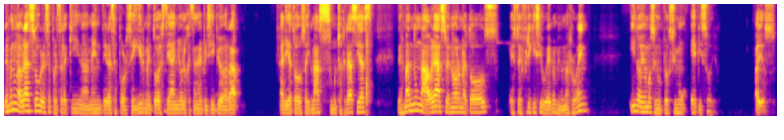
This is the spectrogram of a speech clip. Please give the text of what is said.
Les mando un abrazo, gracias por estar aquí nuevamente, gracias por seguirme todo este año, los que están en el principio, de verdad. Haría todos hay más, muchas gracias. Les mando un abrazo enorme a todos. Esto es Frikis y Bohemios, mi nombre es Rubén. Y nos vemos en un próximo episodio. Adiós.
